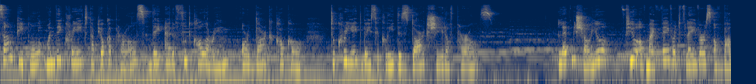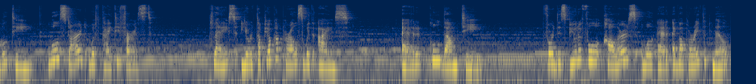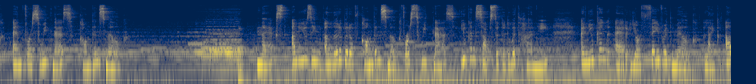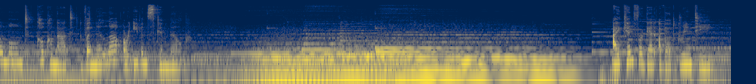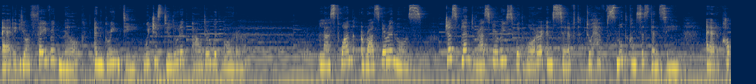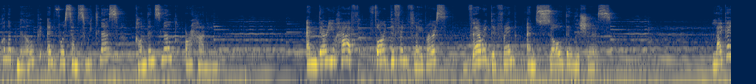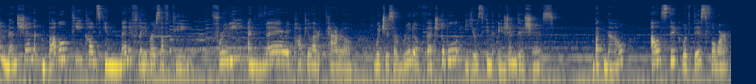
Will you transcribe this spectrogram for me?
Some people, when they create tapioca pearls, they add a food coloring or dark cocoa to create basically this dark shade of pearls. Let me show you a few of my favorite flavors of bubble tea. We'll start with Thai tea first. Place your tapioca pearls with ice. Add cool down tea. For these beautiful colors, we'll add evaporated milk and for sweetness, condensed milk. Next, I'm using a little bit of condensed milk for sweetness. You can substitute with honey and you can add your favorite milk like almond, coconut, vanilla or even skim milk. I can't forget about green tea. Add your favorite milk and green tea, which is diluted powder with water. Last one, raspberry mousse. Just blend raspberries with water and sift to have smooth consistency. Add coconut milk and for some sweetness, condensed milk or honey. And there you have four different flavors, very different and so delicious. Like I mentioned, bubble tea comes in many flavors of tea fruity and very popular taro, which is a root of vegetable used in Asian dishes. But now, I'll stick with this four.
